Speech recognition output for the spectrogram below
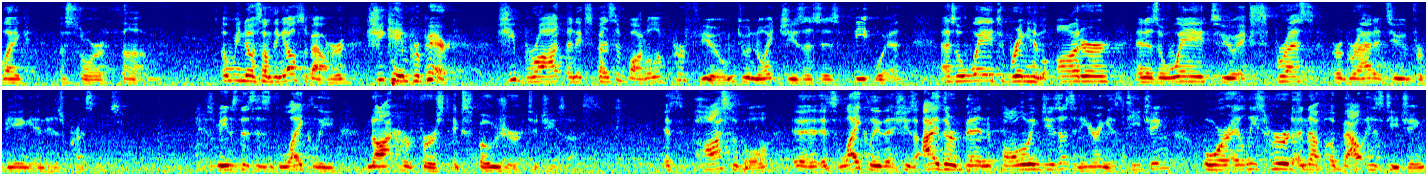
like a sore thumb. But we know something else about her. She came prepared. She brought an expensive bottle of perfume to anoint Jesus' feet with as a way to bring him honor and as a way to express her gratitude for being in his presence. This means this is likely not her first exposure to Jesus. It's possible, it's likely that she's either been following Jesus and hearing his teaching, or at least heard enough about his teaching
